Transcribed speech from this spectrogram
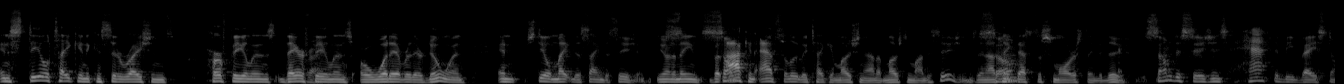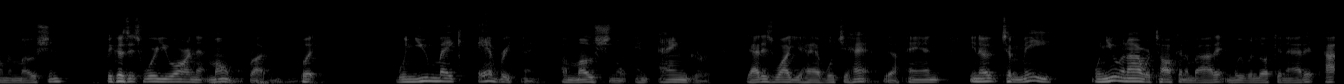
and still take into considerations her feelings, their feelings, or whatever they're doing, and still make the same decision. You know what I mean? But Some- I can absolutely take emotion out of most of my decisions, and I think that's the smartest thing to do. Some decisions have to be based on emotion because it's where you are in that moment. Right. But when you make everything emotional and anger, that is why you have what you have. Yeah. And you know, to me, when you and I were talking about it and we were looking at it, I,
